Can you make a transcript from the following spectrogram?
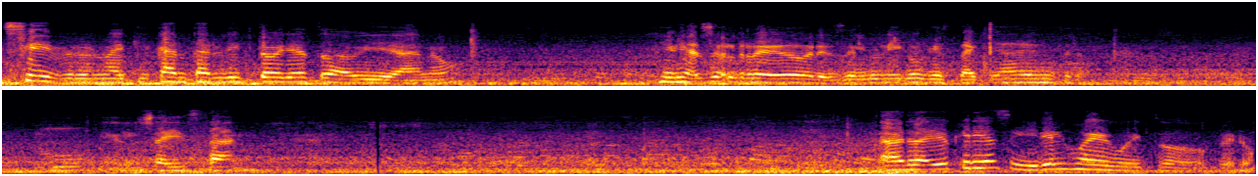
Sí, pero no hay que cantar victoria todavía, ¿no? Mira a su alrededor, es el único que está aquí adentro. Ellos ahí están. La verdad yo quería seguir el juego y todo, pero...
